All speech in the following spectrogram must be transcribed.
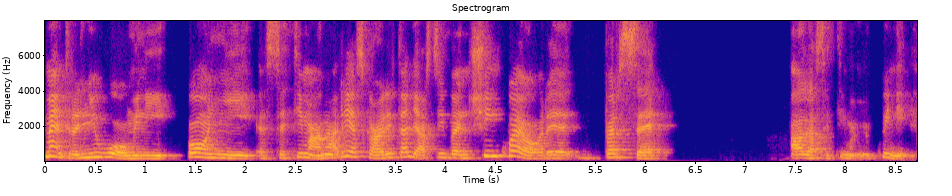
Mentre gli uomini ogni eh, settimana riescono a ritagliarsi ben 5 ore per sé alla settimana. Quindi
